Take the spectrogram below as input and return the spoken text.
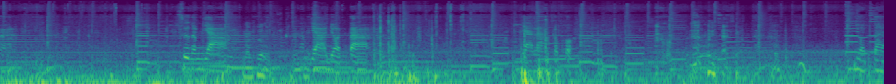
ค่ะ ซื้อน้ำยา น้ำผึ้งน้ำยาหยอดตา ยาล้างกระเพาะหยอดตา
